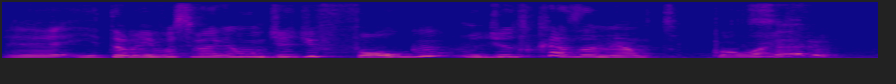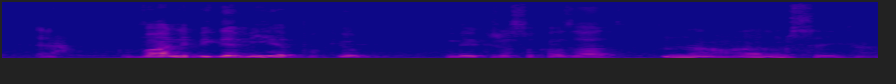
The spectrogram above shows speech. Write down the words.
é, e também você vai ganhar um dia de folga no dia do casamento com a wife. Sério? É. Vale bigamia? Porque eu meio que já sou casado. Não, eu não sei, cara.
